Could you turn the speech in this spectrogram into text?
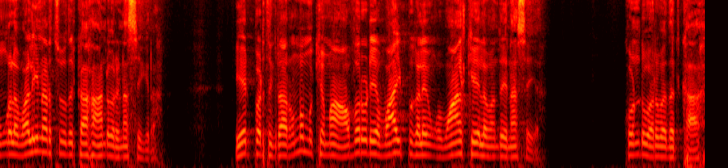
உங்களை வழி நடத்துவதற்காக ஆண்டவர் என்ன செய்கிறார்? ஏற்படுத்துகிறார். ரொம்ப முக்கியமாக அவருடைய வாய்ப்புகளை உங்கள் வாழ்க்கையில் வந்து என்ன செய்ய? கொண்டு வருவதற்காக.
